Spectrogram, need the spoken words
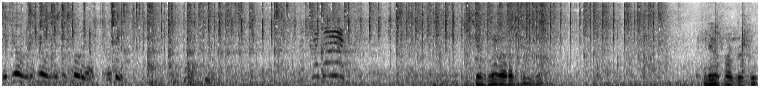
Легион, легион, на ту сторону. Смотри. Все, лево разбил, да? Левый флаг разбил.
